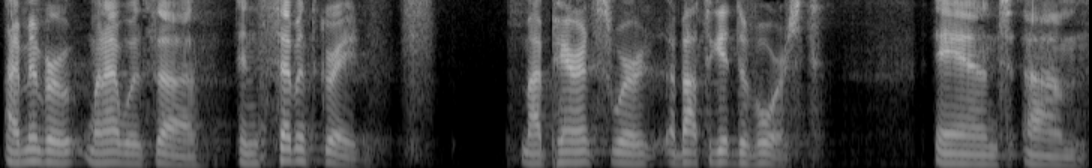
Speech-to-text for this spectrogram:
I remember when I was uh, in seventh grade, my parents were about to get divorced. And um,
